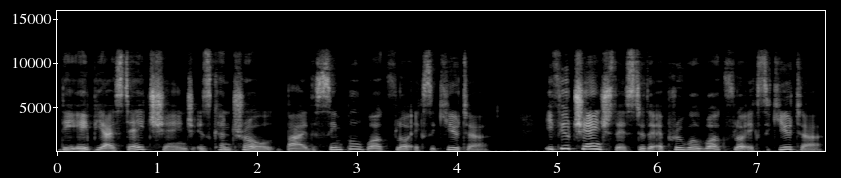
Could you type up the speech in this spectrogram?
the API state change is controlled by the Simple Workflow Executor. If you change this to the Approval Workflow Executor,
